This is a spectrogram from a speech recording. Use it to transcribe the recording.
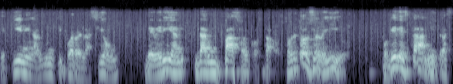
que tienen algún tipo de relación deberían dar un paso al costado, sobre todo el señor Bellido, porque él está, mientras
